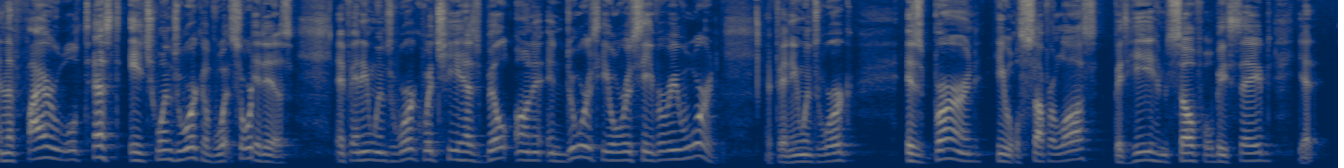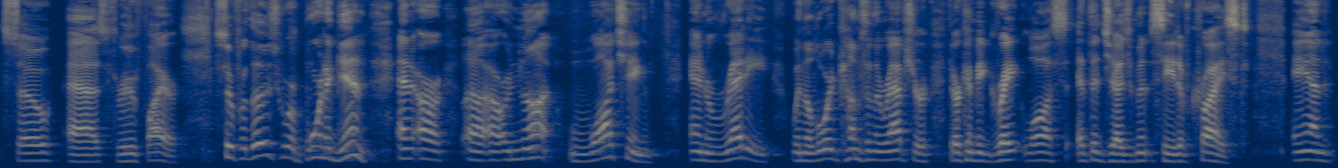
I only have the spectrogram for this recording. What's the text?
And the fire will test each one's work of what sort it is. If anyone's work which he has built on it endures, he will receive a reward. If anyone's work is burned, he will suffer loss, but he himself will be saved, yet so as through fire. So, for those who are born again and are, uh, are not watching and ready when the Lord comes in the rapture, there can be great loss at the judgment seat of Christ. And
